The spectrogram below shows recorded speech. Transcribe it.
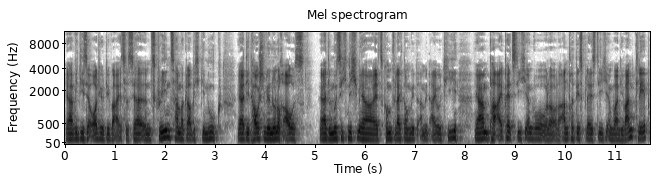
ja, wie diese Audio-Devices. Ja, Screens haben wir, glaube ich, genug. Ja, die tauschen wir nur noch aus. Ja, die muss ich nicht mehr, jetzt kommen vielleicht noch mit, mit IoT, ja, ein paar iPads, die ich irgendwo oder, oder andere Displays, die ich irgendwo an die Wand klebe.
